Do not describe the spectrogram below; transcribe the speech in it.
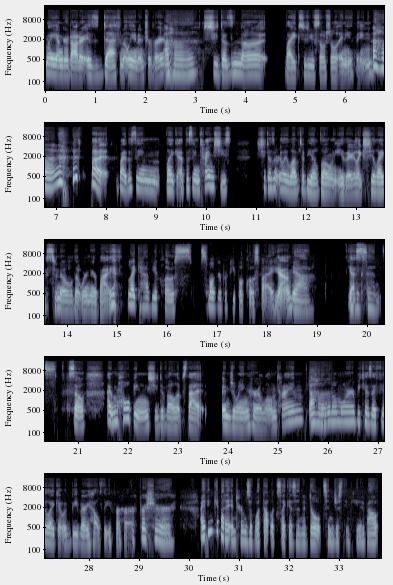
my younger daughter is definitely an introvert. Uh huh. She does not like to do social anything. Uh huh. But by the same like at the same time she's she doesn't really love to be alone either. Like she likes to know that we're nearby. like have you close, small group of people close by. yeah. Yeah. That makes sense. So I'm hoping she develops that enjoying her alone time Uh a little more because I feel like it would be very healthy for her. For sure. I think about it in terms of what that looks like as an adult and just thinking about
